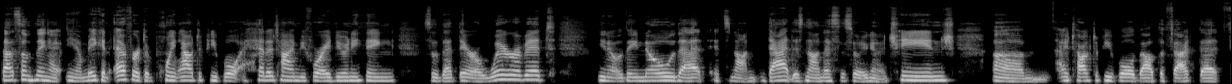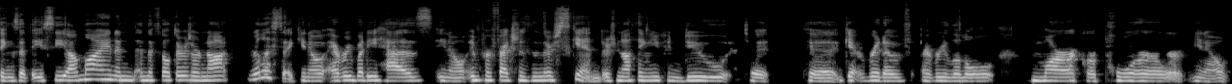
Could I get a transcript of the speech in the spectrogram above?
that's something I, you know, make an effort to point out to people ahead of time before I do anything so that they're aware of it you know they know that it's not that is not necessarily going to change. Um, i talk to people about the fact that things that they see online and, and the filters are not realistic you know everybody has you know imperfections in their skin. There's nothing you can do to to get rid of every little mark or pore or you know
